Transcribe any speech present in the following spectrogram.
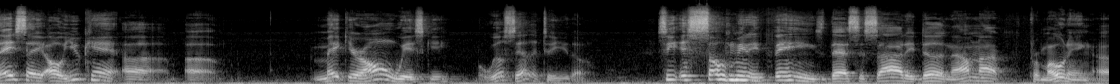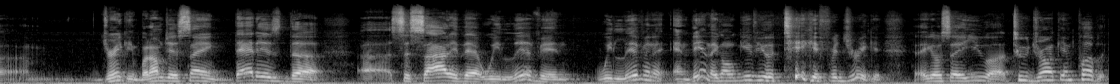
they say, oh, you can't uh, uh, make your own whiskey, but we'll sell it to you though. See, it's so many things that society does. Now, I'm not promoting um, drinking, but I'm just saying that is the uh, society that we live in. We live in it, and then they're gonna give you a ticket for drinking. They're gonna say you are too drunk in public.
